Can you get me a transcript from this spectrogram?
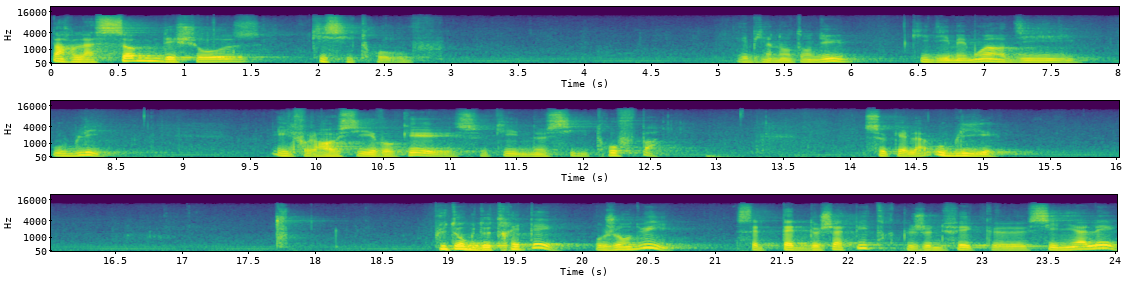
par la somme des choses qui s'y trouvent. Et bien entendu, qui dit mémoire dit oubli. Et il faudra aussi évoquer ce qui ne s'y trouve pas, ce qu'elle a oublié. plutôt que de traiter aujourd'hui cette tête de chapitre que je ne fais que signaler,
